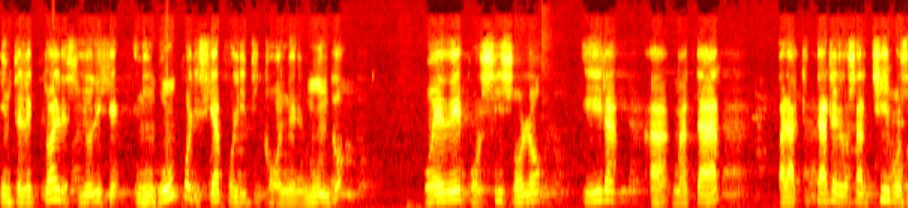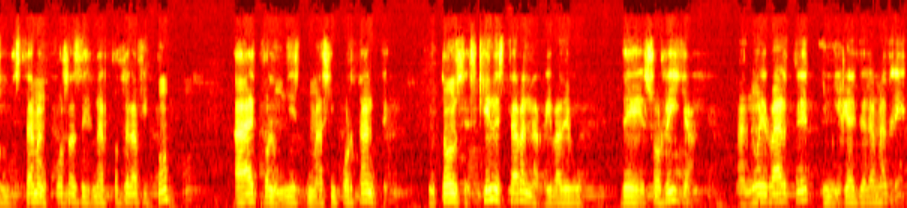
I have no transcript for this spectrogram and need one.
intelectuales. Yo dije, ningún policía político en el mundo puede por sí solo ir a, a matar para quitarle los archivos donde estaban cosas del narcotráfico al columnista más importante. Entonces, ¿quién estaban arriba de, de Zorrilla? Manuel Bartlett y Miguel de la Madrid.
